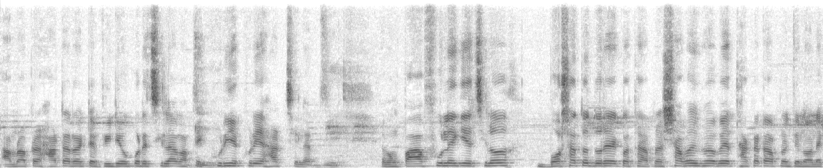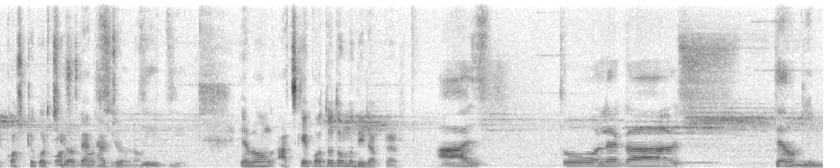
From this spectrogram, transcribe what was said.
আমরা আপনার হাঁটারও একটা ভিডিও করেছিলাম আপনি। খুঁড়িয়ে খুঁড়িয়ে হাঁটছিলেন। জি। এবং পা ফুলে গিয়েছিল বসা তো দূরের কথা আপনার স্বাভাবিকভাবে থাকাটা আপনার জন্য অনেক কষ্ট ব্যথার হচ্ছিল। জন্য। জি জি। এবং আজকে কততম দিন আপনার? আজ তো লেগা তেরো দিন।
